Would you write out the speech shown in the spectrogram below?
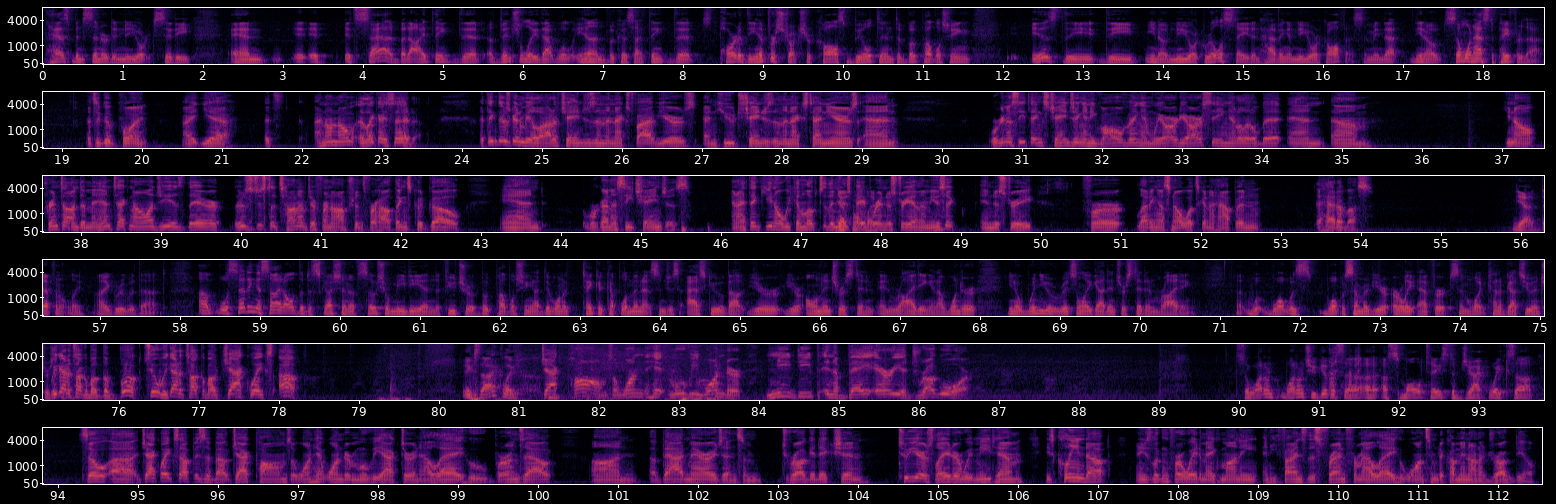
has been centered in New York City. And it, it it's sad, but I think that eventually that will end because I think that part of the infrastructure cost built into book publishing is the the you know New York real estate and having a New York office. I mean that you know someone has to pay for that. That's a good point. I yeah, it's I don't know. Like I said, I think there's going to be a lot of changes in the next five years and huge changes in the next 10 years. And we're going to see things changing and evolving, and we already are seeing it a little bit. And, um, you know, print on demand technology is there. There's just a ton of different options for how things could go. And we're going to see changes. And I think, you know, we can look to the Definitely. newspaper industry and the music industry for letting us know what's going to happen ahead of us. Yeah, definitely. I agree with that. Um, well, setting aside all the discussion of social media and the future of book publishing, I did want to take a couple of minutes and just ask you about your your own interest in, in writing. And I wonder, you know, when you originally got interested in writing, uh, what, what was what was some of your early efforts and what kind of got you interested? We got to talk about the book too. We got to talk about Jack Wakes Up. Exactly. Jack Palms, a one hit movie wonder, knee deep in a Bay Area drug war. So why don't why don't you give us a, a, a small taste of Jack Wakes Up? So uh, Jack Wakes Up is about Jack Palms, a one hit wonder movie actor in L.A. who burns out on a bad marriage and some drug addiction. Two years later, we meet him. He's cleaned up and he's looking for a way to make money. And he finds this friend from LA who wants him to come in on a drug deal.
